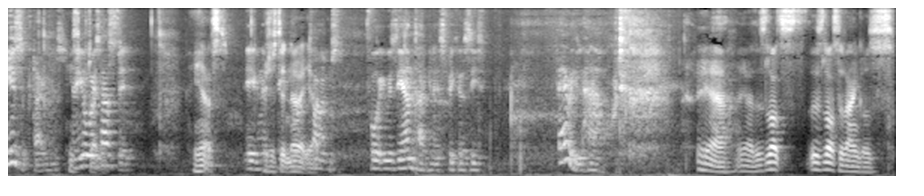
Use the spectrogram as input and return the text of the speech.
He's the protagonist, He's and he always has been. He has. Even if just didn't know it yet. times thought he was the antagonist because he's very loud. Yeah, yeah. There's lots. There's lots of angles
